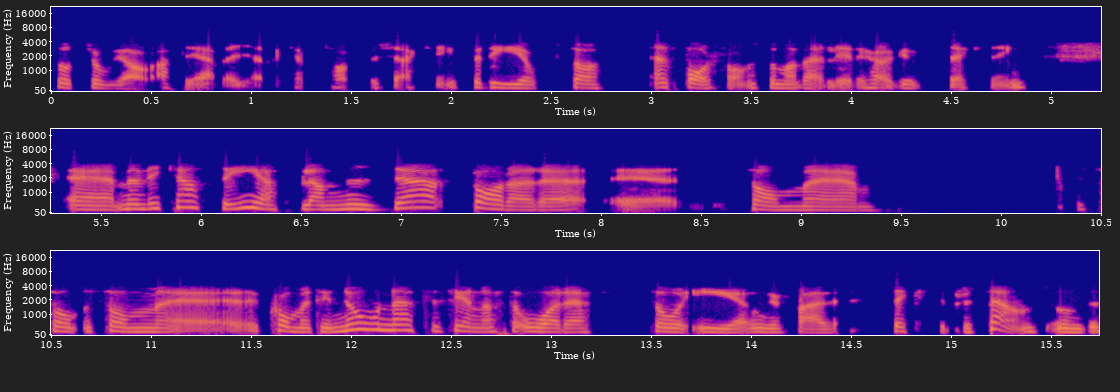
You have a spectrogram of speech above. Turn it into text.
så tror jag att det även gäller kapitalförsäkring för det är också en sparform som man väljer i hög utsträckning. Eh, men vi kan se att bland nya sparare eh, som eh, som, som eh, kommer till Nordnet det senaste året så är ungefär 60% under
